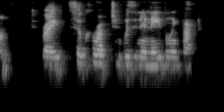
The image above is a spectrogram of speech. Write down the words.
conflict, right? So corruption was an enabling factor.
